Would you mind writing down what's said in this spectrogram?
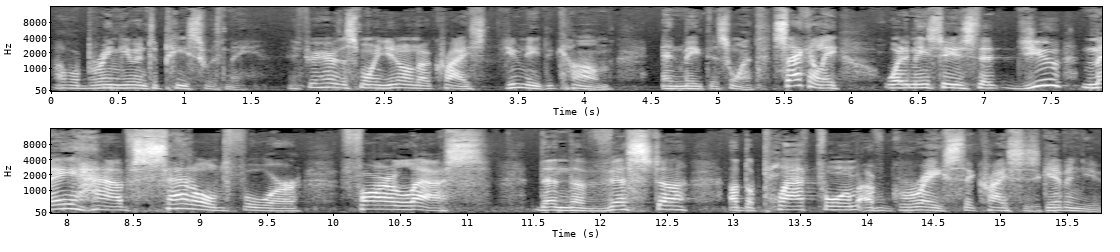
I will bring you into peace with me. If you're here this morning, you don't know Christ, you need to come and meet this one. Secondly, what it means to you is that you may have settled for far less than the vista of the platform of grace that Christ has given you.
